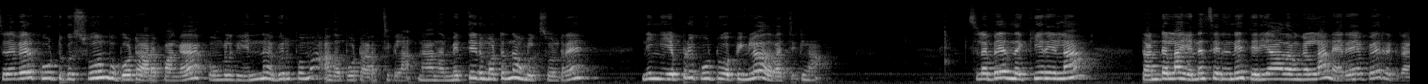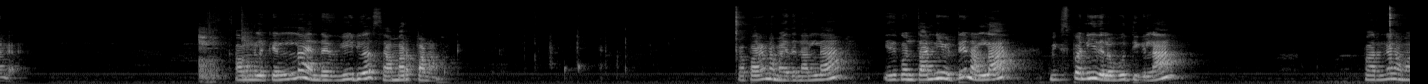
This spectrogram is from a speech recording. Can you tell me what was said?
சில பேர் கூட்டுக்கு சோம்பு போட்டு அரைப்பாங்க. உங்களுக்கு என்ன விருப்பமோ அதை போட்டு அரைச்சிக்கலாம். நான் அந்த மெத்தேடு மட்டும்தான் உங்களுக்கு சொல்கிறேன் நீங்கள் எப்படி கூட்டு வைப்பீங்களோ அதை வச்சுக்கலாம். சில பேர் இந்த கீரையெல்லாம் தண்டெல்லாம் என்ன செய்யுதுனே தெரியாதவங்கெல்லாம் நிறைய பேர் இருக்கிறாங்க. அவங்களுக்கு எல்லாம் இந்த வீடியோ சமர்ப்பணம். பாருங்க நம்ம இது நல்லா இது கொஞ்சம் தண்ணி விட்டு நல்லா மிக்ஸ் பண்ணி இதில் ஊற்றிக்கலாம் பாருங்க நம்ம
